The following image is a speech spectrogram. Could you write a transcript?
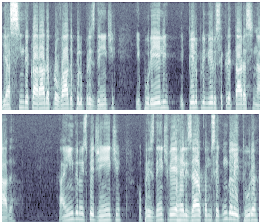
e assim declarada aprovada pelo presidente e por ele e pelo primeiro secretário assinada. Ainda no expediente, o presidente veio a realizar como segunda leitura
